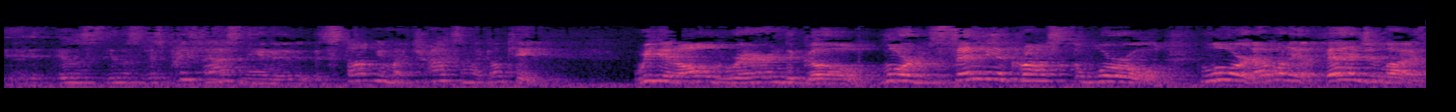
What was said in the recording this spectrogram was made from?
it, it was, it was, it was pretty fascinating. It, it stopped me in my tracks. I'm like, okay, we get all raring to go. Lord, send me across the world. Lord, I want to evangelize.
